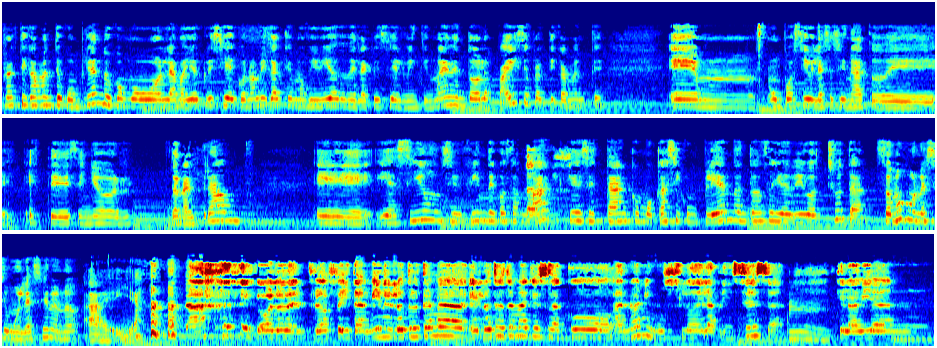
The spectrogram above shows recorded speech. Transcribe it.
prácticamente cumpliendo, como la mayor crisis económica que hemos vivido desde la crisis del 29 en todos los países prácticamente, em, un posible asesinato de este señor Donald Trump, eh, y así un sinfín de cosas más que se están como casi cumpliendo. Entonces yo digo, chuta, somos una simulación o no a ella. Ah, como lo del profe. Y también el otro tema, el otro tema que sacó Anonymous, lo de la princesa, mm. que la habían.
